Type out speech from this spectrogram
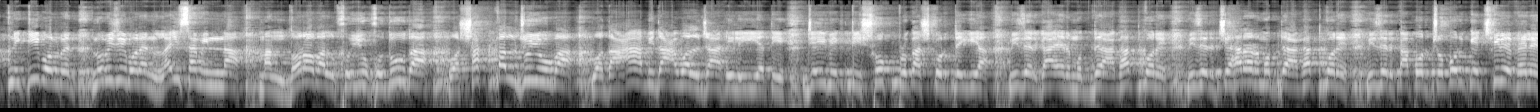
আপনি কি বলবেন? নবীজি বলেন, লাইসা মিন্না মান দরবাল খুয়ু খুদুদা ও সাক্কাল জুয়ুবা ও দা বিদাওয়াল জাহিলিয়াতি। যেই ব্যক্তি শোক প্রকাশ করতে গিয়া নিজের গায়ের মধ্যে আঘাত করে, নিজের চেহারার মধ্যে আঘাত করে, নিজের কাপড় চোপড়কে ছিঁড়ে ফেলে,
